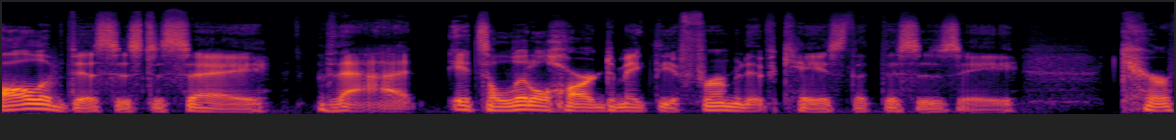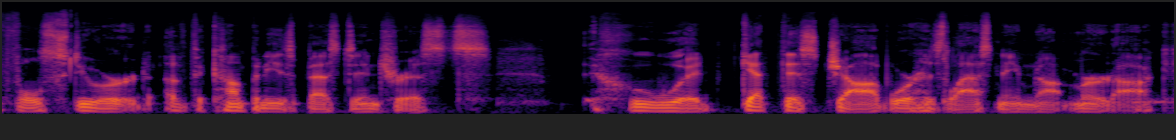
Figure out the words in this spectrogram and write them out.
All of this is to say that it's a little hard to make the affirmative case that this is a careful steward of the company's best interests who would get this job were his last name not Murdoch.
